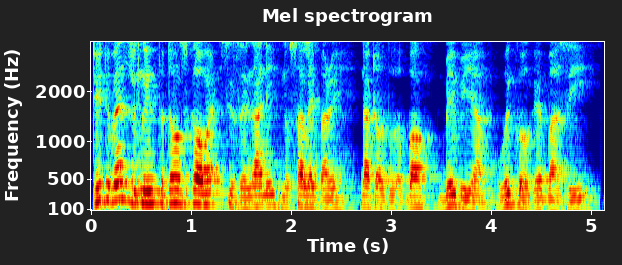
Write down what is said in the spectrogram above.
ဒီတစ်ပတ်လူငယ်သတော်စကားဝိုင်းအစီအစဉ်ကနေနှုတ်ဆက်လိုက်ပါရယ်နောက်တော့သူအပေါင်းဘေဘီယာဝိတ်ကော်ခဲ့ပါစီ။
